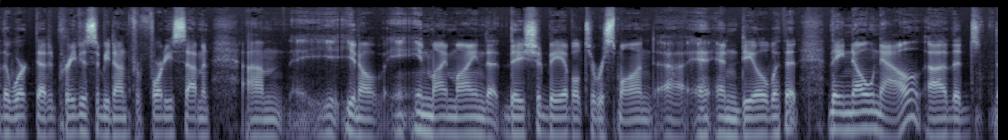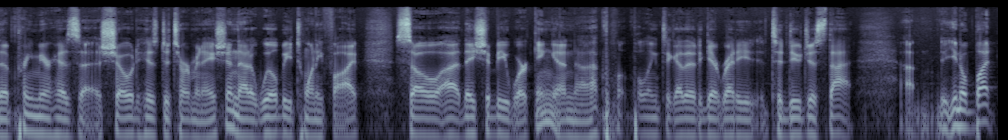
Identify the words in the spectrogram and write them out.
the work that had previously been done for 47. Um, you, you, know, in my mind, that they should be able to respond uh, and, and, deal with it. They know now uh, that the premier has uh, showed his determination that it will be 25. So uh, they should be working and uh, pulling together to get ready to do just that. Um, you know, but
